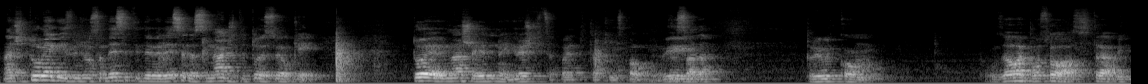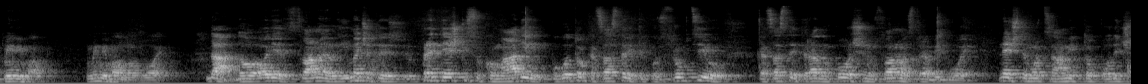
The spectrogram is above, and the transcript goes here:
Znači tu negdje između 80 i 90 da se nađete, to je sve ok. To je naša jedina i greškica, pa eto tako je ispalo Vi- sada. Prilikom... Za ovaj posao vas treba biti minimalno. Minimalno dvoje. Da, do ovdje stvarno imat ćete, preteški su komadi, pogotovo kad sastavite konstrukciju, kad sastavite radnu površinu, stvarno vas treba biti dvoje. Nećete moći sami to podići,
